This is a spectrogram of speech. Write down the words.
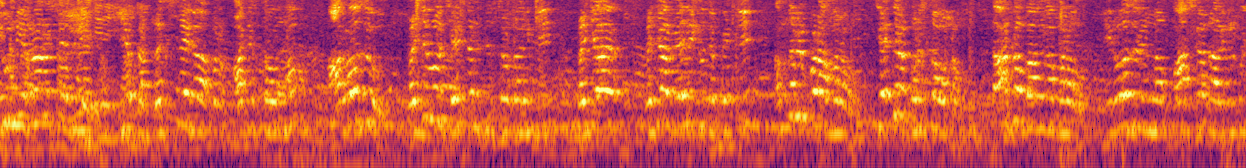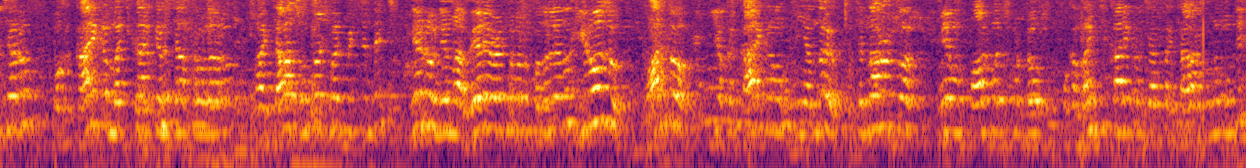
జూన్ ఇరవై తేదీ ఈ యొక్క డ్రగ్స్ మనం పాటిస్తా ఉన్నాం. ఆ రోజు ప్రజల్లో చైతన్యం తీసుకోవడానికి ప్రజా ప్రజా వేదికలు పెట్టి అందరూ కూడా మనం చైతన్యం పరుస్తూ ఉన్నాం. దాంట్లో భాగంగా మనం ఈ రోజు నిన్న మాస్ గారు దగ్గరికి వచ్చారు. ఒక కార్యక్రమం మంచి కార్యక్రమం చేస్తూ ఉన్నారు. నాకు చాలా సంతోషం అనిపించింది. నేను నిన్న వేరే వెళ్ళడం కుదరలేదు. ఈ రోజు వారితో ఈ యొక్క కార్యక్రమం మీ అందరూ చిన్నారులతో మేము పాల్పంచుకుంటూ ఒక మంచి కార్యక్రమం చేస్తాం చాలా ఆనందం ఉంది.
